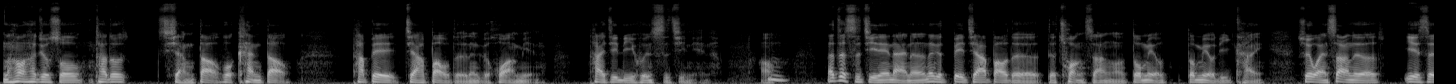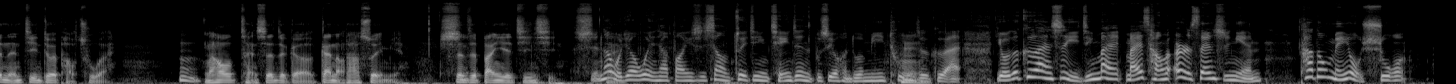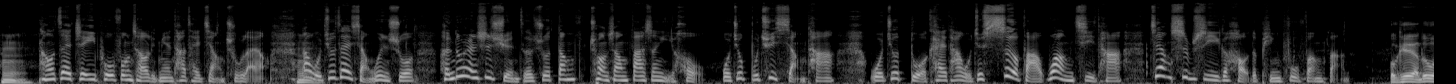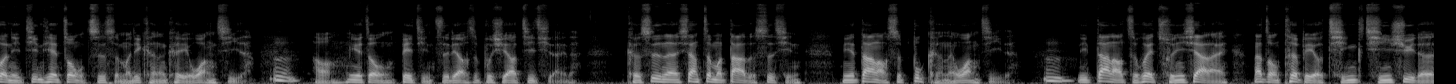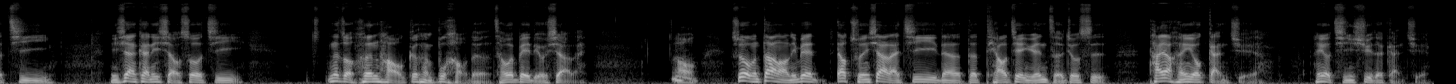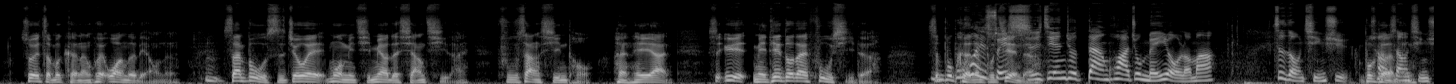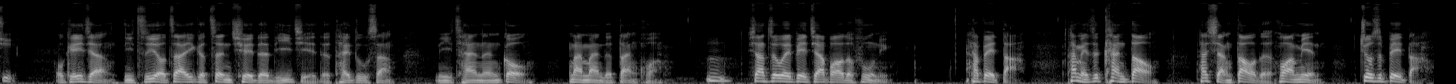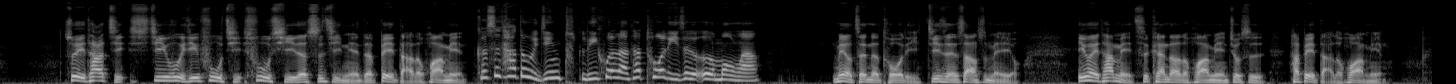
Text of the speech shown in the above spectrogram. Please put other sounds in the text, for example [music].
然后他就说他都想到或看到他被家暴的那个画面。他已经离婚十几年了，哦，那这十几年来呢，那个被家暴的的创伤哦都没有都没有离开，所以晚上呢夜深人静就会跑出来，嗯，然后产生这个干扰他睡眠。甚至半夜惊醒。是，那我就要问一下方医师，像最近前一阵子不是有很多 Me Too 的这个个案，有的个案是已经埋埋藏了二三十年，他都没有说，嗯，然后在这一波风潮里面，他才讲出来啊。那我就在想问说，很多人是选择说，当创伤发生以后，我就不去想他，我就躲开他，我就设法忘记他，这样是不是一个好的平复方法呢？我跟你讲，如果你今天中午吃什么，你可能可以忘记了。嗯，好，因为这种背景资料是不需要记起来的。可是呢，像这么大的事情，你的大脑是不可能忘记的。嗯，你大脑只会存下来那种特别有情情绪的记忆。你想想看，你小时候记忆那种很好跟很不好的才会被留下来。哦，所以我们大脑里面要存下来记忆的的条件原则就是，它要很有感觉，很有情绪的感觉。所以怎么可能会忘得了呢？嗯，三不五时就会莫名其妙的想起来，浮上心头，很黑暗，是越每天都在复习的，是不可能不见的。随时间就淡化就没有了吗？这种情绪，创伤情绪。我跟你讲，你只有在一个正确的理解的态度上，你才能够慢慢的淡化。嗯，像这位被家暴的妇女，她被打，她每次看到她想到的画面就是被打。所以他几几乎已经复习复习了十几年的被打的画面。可是他都已经离婚了，他脱离这个噩梦了？没有真的脱离，精神上是没有，因为他每次看到的画面就是他被打的画面，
